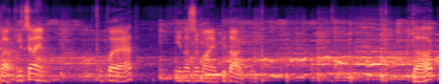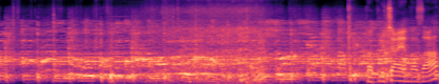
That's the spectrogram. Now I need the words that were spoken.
Так, включаємо вперед і нажимаємо педальку. Так. Так, включаємо назад.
